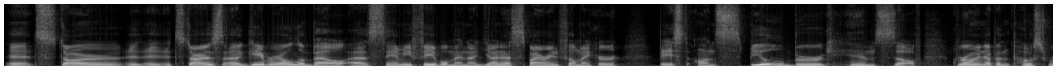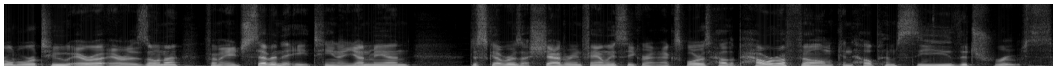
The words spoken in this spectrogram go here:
It star it, it stars uh, Gabriel LaBelle as Sammy Fabelman, a young aspiring filmmaker based on Spielberg himself. Growing up in post World War II era Arizona, from age 7 to 18, a young man discovers a shattering family secret and explores how the power of film can help him see the truth.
